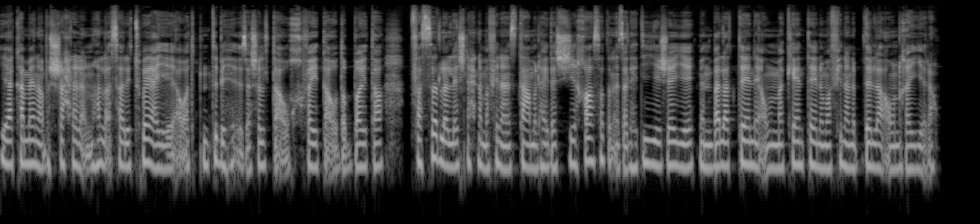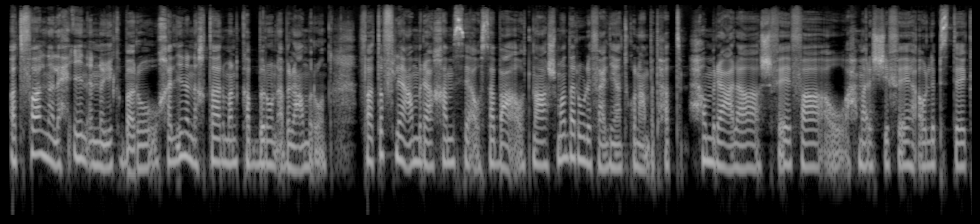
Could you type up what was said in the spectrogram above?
يا كمان بشرح لها لأنه هلأ صارت واعية. أوقات بتنتبه إذا شلتها أو خفيتها أو ضبيتها. بفسر لها ليش نحن ما فينا نستعمل هيدا الشيء خاصة إذا الهدية جاية من بلد تاني أو من مكان تاني وما فينا نبدلها أو نغيرها. أطفالنا لحقين إنه يكبروا وخلينا نختار ما نكبرهم قبل عمرهم. فطفلة عمرها خمسة أو سبعة أو 12 ما ضروري فعليا تكون عم بتحط حمرة على شفافها أو أحمر الشفاه أو لبستيك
